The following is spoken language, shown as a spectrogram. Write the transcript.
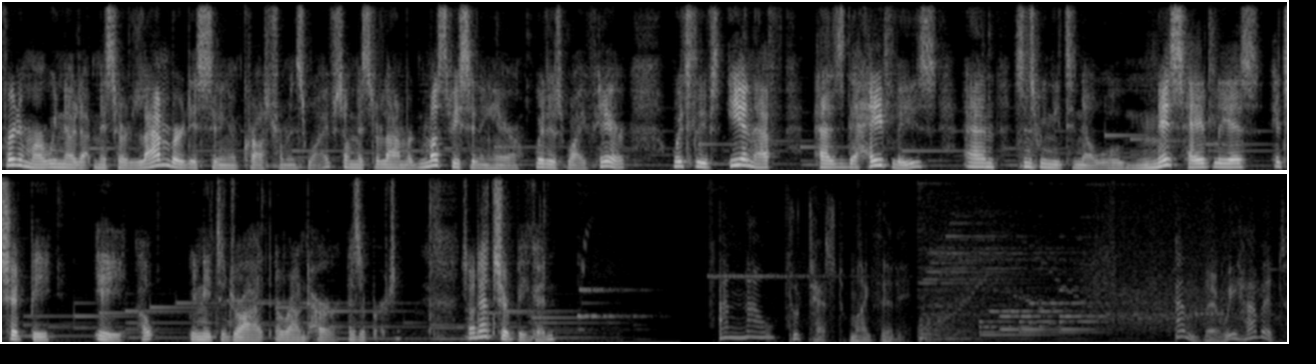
Furthermore, we know that Mr. Lambert is sitting across from his wife, so Mr. Lambert must be sitting here with his wife here, which leaves E and F as the Hadleys, and since we need to know who Miss Hadley is, it should be E. Oh, we need to draw it around her as a person. So that should be good. And now to test my theory. And there we have it.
